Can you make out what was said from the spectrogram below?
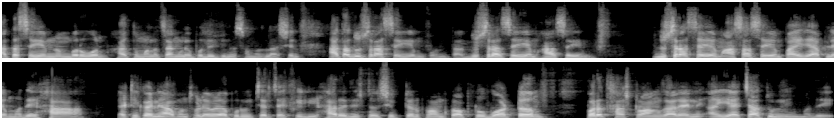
आता संयम नंबर वन हा तुम्हाला चांगल्या पद्धतीने समजला असेल. आता दुसरा संयम कोणता? दुसरा संयम हा संयम. दुसरा संयम असा संयम पाहिजे आपल्यामध्ये हा या ठिकाणी आपण थोड्या वेळापूर्वी चर्चा केली. हा register shifted from top to bottom परत हा स्ट्रॉंग झाल्याने याच्या तुलनेमध्ये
